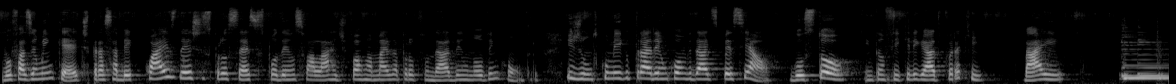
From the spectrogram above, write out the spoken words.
Vou fazer uma enquete para saber quais destes processos podemos falar de forma mais aprofundada em um novo encontro. E junto comigo trarei um convidado especial. Gostou? Então fique ligado por aqui. Bye! Thank you.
